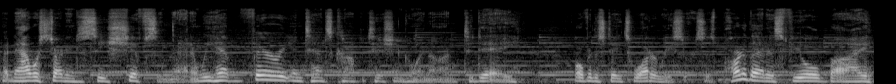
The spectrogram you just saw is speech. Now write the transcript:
But now we're starting to see shifts in that, and we have very intense competition going on today over the state's water resources. Part of that is fueled by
